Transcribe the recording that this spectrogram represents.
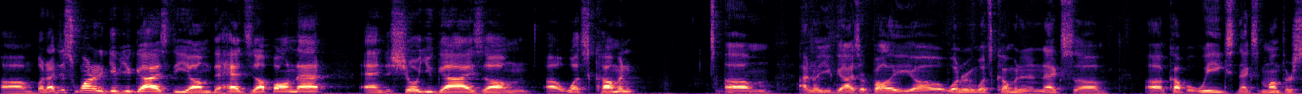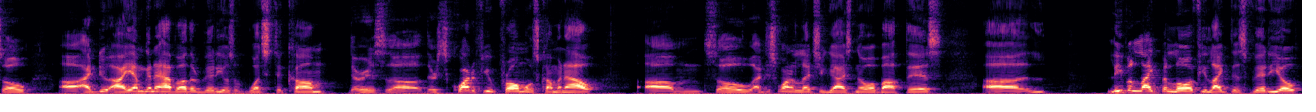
Um, but I just wanted to give you guys the um, the heads up on that and to show you guys um, uh, what's coming. Um, I know you guys are probably uh, wondering what's coming in the next uh, uh couple weeks, next month or so. Uh, I do. I am gonna have other videos of what's to come. There is uh, there's quite a few promos coming out. Um, so I just want to let you guys know about this. leave a like below if you like this video.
